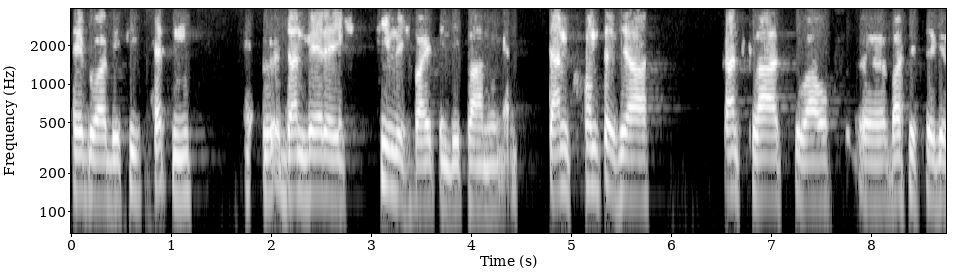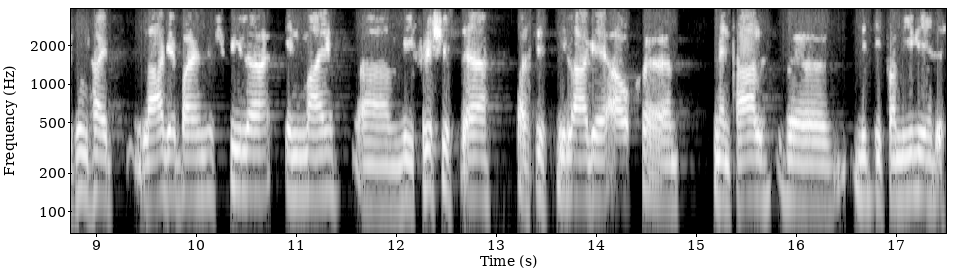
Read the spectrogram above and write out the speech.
Februar gekriegt hätten, äh, dann wäre ich ziemlich weit in die Planungen. Dann kommt es ja ganz klar zu auch, äh, was ist die Gesundheitslage beim Spieler in Mai, äh, wie frisch ist er, was ist die Lage auch äh, mental äh, mit der Familie. Das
